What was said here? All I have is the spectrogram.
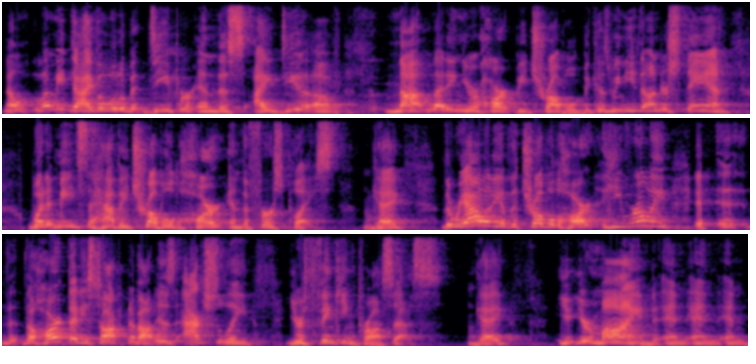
Now, let me dive a little bit deeper in this idea of not letting your heart be troubled because we need to understand what it means to have a troubled heart in the first place. Okay? The reality of the troubled heart, he really, it, it, the heart that he's talking about is actually your thinking process. Okay? Your mind and, and, and,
